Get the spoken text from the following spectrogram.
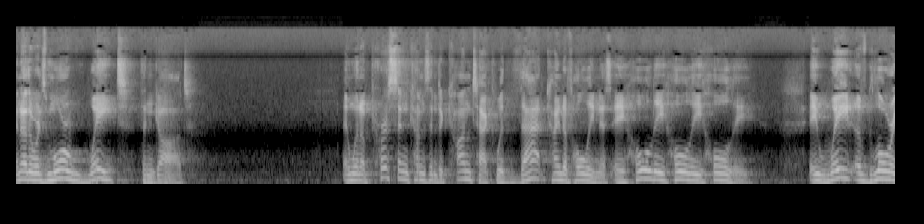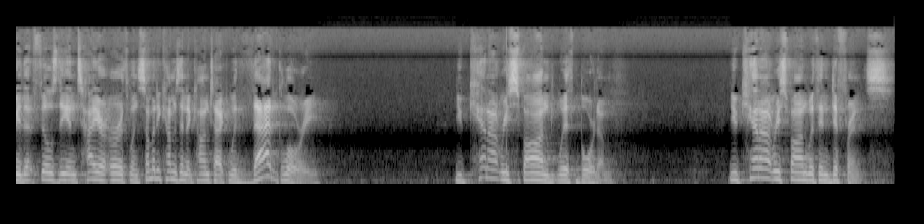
In other words, more weight than God. And when a person comes into contact with that kind of holiness, a holy, holy, holy, a weight of glory that fills the entire earth, when somebody comes into contact with that glory, you cannot respond with boredom. You cannot respond with indifference.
